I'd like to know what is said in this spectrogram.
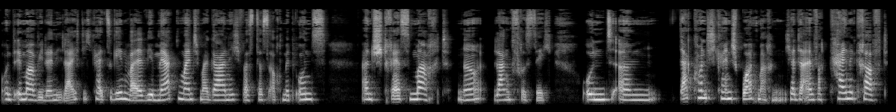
und immer wieder in die Leichtigkeit zu gehen, weil wir merken manchmal gar nicht, was das auch mit uns an Stress macht, ne, langfristig. Und ähm, da konnte ich keinen Sport machen. Ich hatte einfach keine Kraft.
